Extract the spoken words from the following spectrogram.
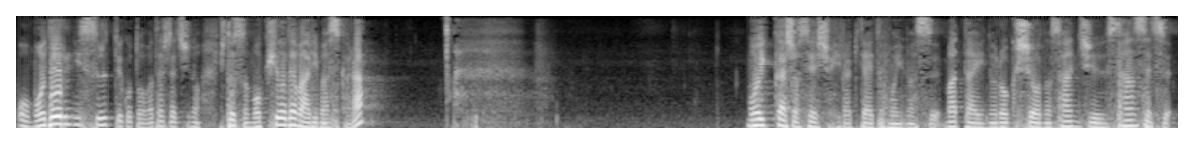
をモデルにするということを私たちの一つの目標でもありますから、もう一箇所聖書を開きたいと思います。マタイの6章の33節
